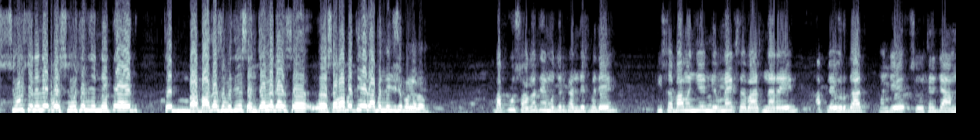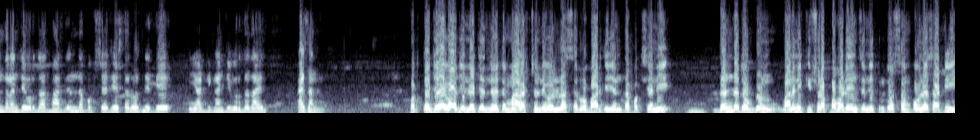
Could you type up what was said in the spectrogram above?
शिवसेनेने व शिवसेनेचे नेते आहेत ते बाजार समितीचे संचालक आहेत सभापती आहेत आपण त्यांच्याशी बोलणार आहोत. बापू स्वागत आहे मधुरमध्ये ही सभा म्हणजे निर्णायक सभा असणार आहे. आपल्या विरोधात म्हणजे शिवसेनेच्या आमदारांच्या विरोधात भारतीय जनता पक्षाचे सर्वच नेते या ठिकाणच्या विरोधात आहेत. काय सांगा फक्त जळगाव जिल्ह्याचे नव्हे तर महाराष्ट्र लेवलला सर्व भारतीय जनता पक्षाने दंड थोपटून माननीय किशोरप्पा पाटील यांचं नेतृत्व संपवण्यासाठी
